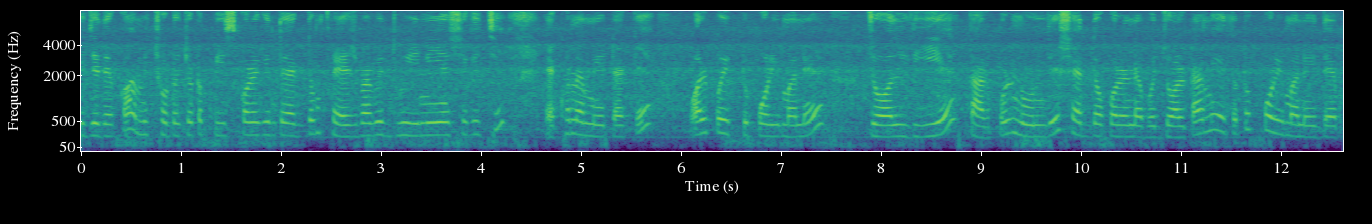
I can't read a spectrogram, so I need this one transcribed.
এই যে দেখো, আমি ছোট ছোট পিস করে কিন্তু একদম ফ্রেশভাবে ধুয়ে নিয়ে এসে গেছি। এখন আমি এটাকে অল্প একটু পরিমাণে জল দিয়ে তারপর নুন দিয়ে সেদ্ধ করে নেব। জলটা আমি এতটুকু পরিমাণেই দেব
